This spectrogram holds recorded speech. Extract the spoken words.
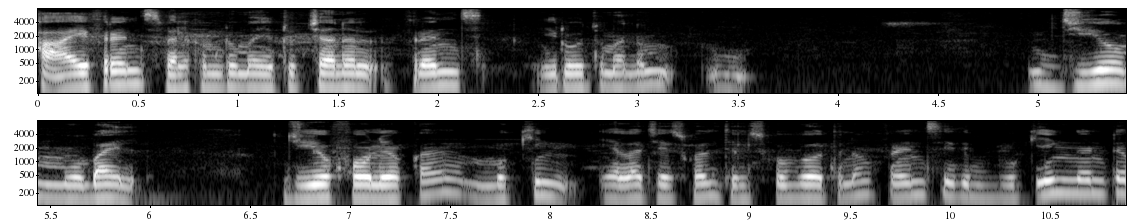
Hi friends welcome to my YouTube channel. Friends ఈరోజు మనం జియో మొబైల్ జియో ఫోన్ యొక్క బుకింగ్ ఎలా చేసుకోవాలో తెలుసుకోబోతున్నాం. ఫ్రెండ్స్ ఇది బుకింగ్ అంటే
